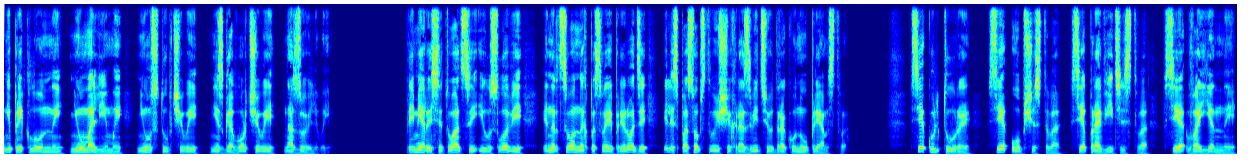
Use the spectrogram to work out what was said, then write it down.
непреклонный, неумолимый, неуступчивый, несговорчивый, назойливый. Примеры ситуаций и условий, инерционных по своей природе или способствующих развитию дракона упрямства. Все культуры, все общества, все правительства, все военные,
